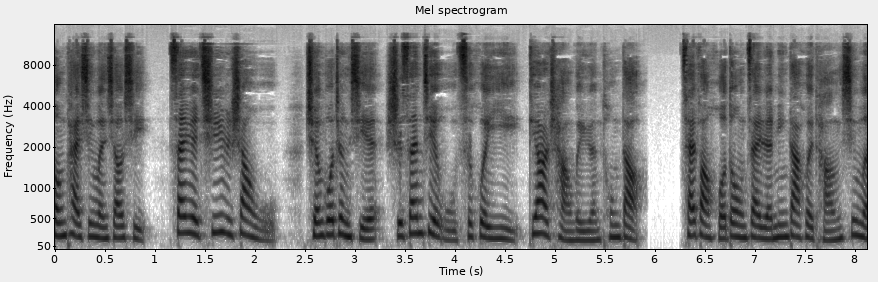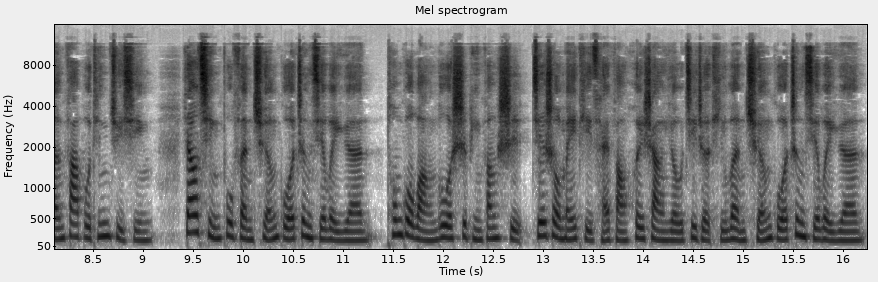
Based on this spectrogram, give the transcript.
澎湃新闻消息，三月七日上午，全国政协十三届五次会议第二场委员通道采访活动在人民大会堂新闻发布厅举行，邀请部分全国政协委员通过网络视频方式接受媒体采访。会上有记者提问，全国政协委员、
